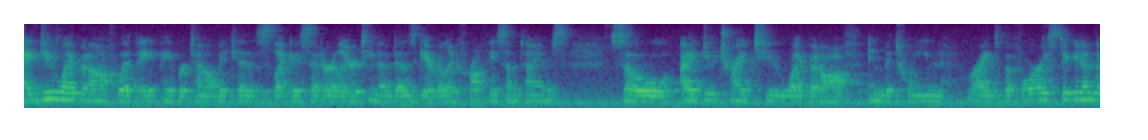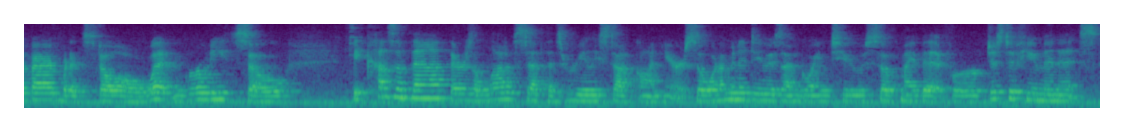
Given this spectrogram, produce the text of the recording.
I do wipe it off with a paper towel because like I said earlier, Tino does get really frothy sometimes. So I do try to wipe it off in between rides before I stick it in the bag, but it's still all wet and grody. So because of that, there's a lot of stuff that's really stuck on here. So what I'm gonna do is I'm going to soak my bit for just a few minutes.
